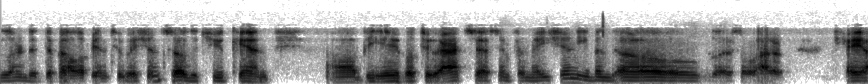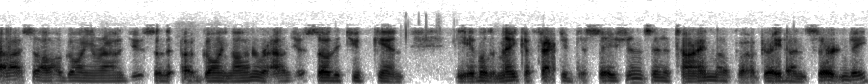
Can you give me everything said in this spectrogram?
learn to develop intuition so that you can uh, be able to access information, even though there's a lot of chaos all going around you, so that, uh, going on around you, so that you can be able to make effective decisions in a time of uh, great uncertainty.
